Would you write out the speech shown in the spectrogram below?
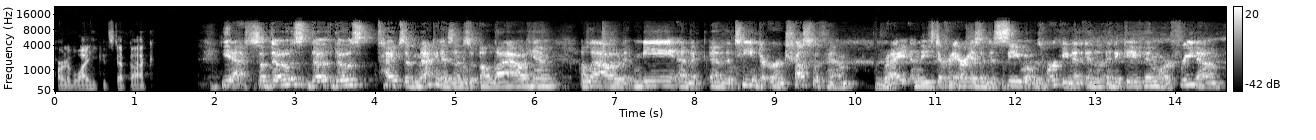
part of why he could step back? Yes. So those the, those types of mechanisms allowed him, allowed me and the and the team to earn trust with him, mm. right, in these different areas and to see what was working, and, and, and it gave him more freedom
